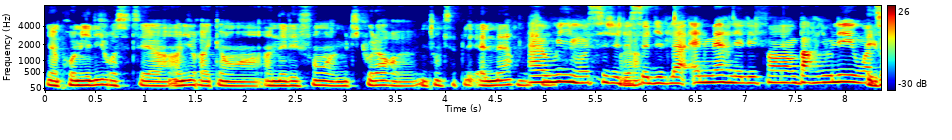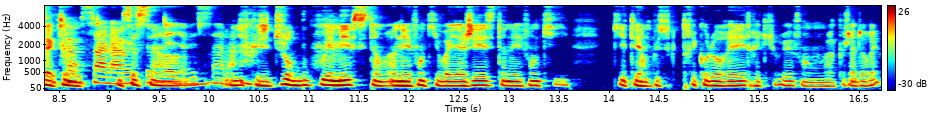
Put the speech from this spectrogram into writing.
Il y a un premier livre, c'était un livre avec un, éléphant euh, multicolore, euh, il me semble qu'il s'appelait Elmer. Ah oui, moi aussi j'ai lu ce livre-là, Elmer l'éléphant bariolé ou un truc comme ça là. ça, c'est un, livre que j'ai toujours beaucoup aimé, c'était un, éléphant qui voyageait, c'était un éléphant qui, qui était en plus très coloré, très curieux, enfin voilà, que j'adorais.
